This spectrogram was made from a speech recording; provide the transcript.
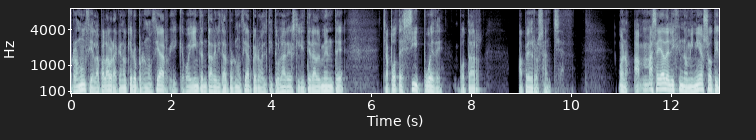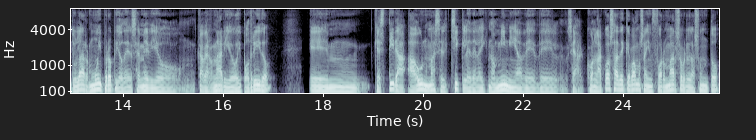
pronuncie la palabra que no quiero pronunciar y que voy a intentar evitar pronunciar, pero el titular es literalmente, Chapote sí puede votar a Pedro Sánchez. Bueno, más allá del ignominioso titular muy propio de ese medio cavernario y podrido, Em, que estira aún más el chicle de la ignominia, de, o sea, con la cosa de que vamos a informar sobre el asunto,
